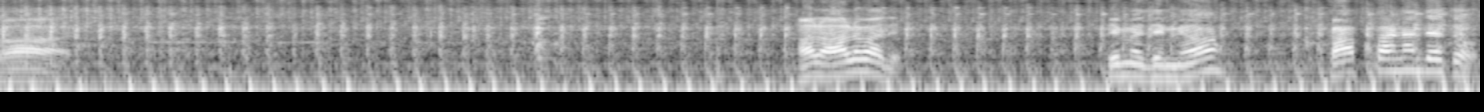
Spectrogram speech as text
બસ. હાલો, હાલવા દે. ધીમે ધીમે, હો. કાપવા ના દેતો.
